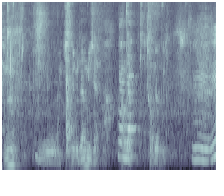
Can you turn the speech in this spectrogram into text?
Oo, ikisini birden mi yiyeceğim? Al yap. Al yap. Hı hı.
